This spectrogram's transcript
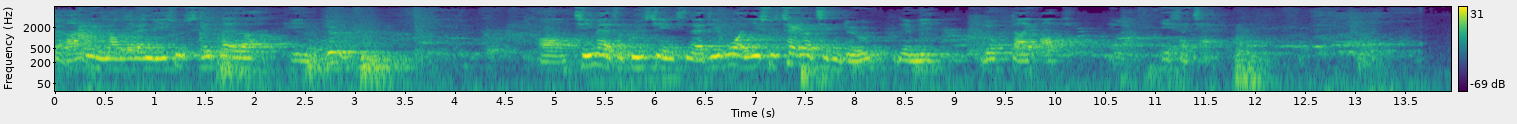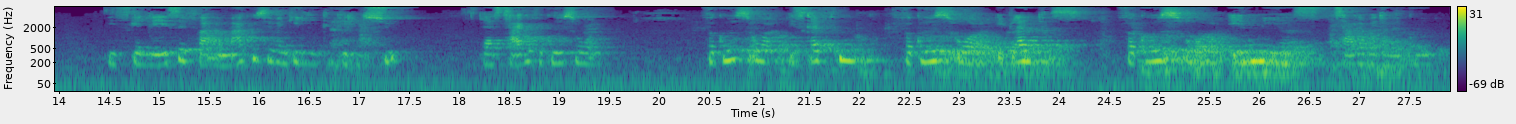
beretningen om, hvordan Jesus helbreder en død. Og temaet for gudstjenesten er de ord, Jesus taler til den døve, nemlig luk dig op, eller effata. Vi skal læse fra Markus evangeliet kapitel 7. Lad os takke for Guds ord. For Guds ord i skriften, for Guds ord i blandt os, for Guds ord inden i os, takker vi dig, Gud.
